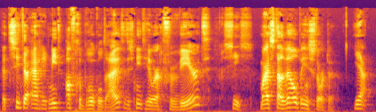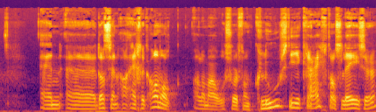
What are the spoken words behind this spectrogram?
Het ziet er eigenlijk niet afgebrokkeld uit. Het is niet heel erg verweerd. precies. Maar het staat wel op instorten. Ja, en eh, dat zijn eigenlijk allemaal, allemaal een soort van clues die je krijgt als lezer.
